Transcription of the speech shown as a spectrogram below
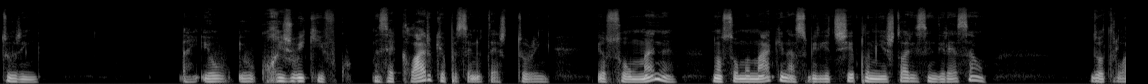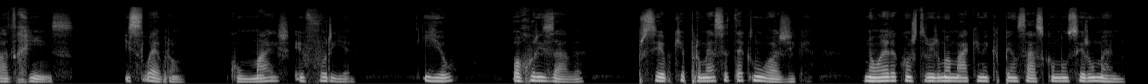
Turing. Bem, eu, eu corrijo o equívoco, mas é claro que eu passei no teste de Turing. Eu sou humana, não sou uma máquina a subir e a descer pela minha história sem direção. Do outro lado, riem-se e celebram com mais euforia. E eu, horrorizada, percebo que a promessa tecnológica não era construir uma máquina que pensasse como um ser humano,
